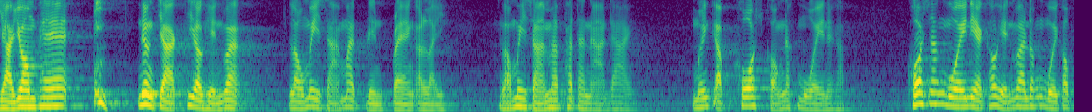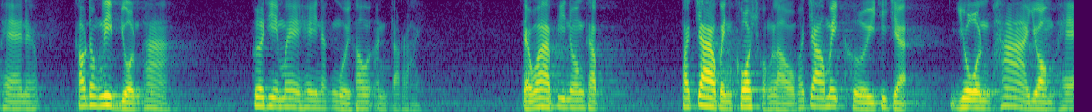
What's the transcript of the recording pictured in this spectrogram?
อย่ายอมแพ้เนื่องจากที่เราเห็นว่าเราไม่สามารถเปลี่ยนแปลงอะไร เราไม่สามารถพัฒนาได้ เหมือนกับโค้ชของนักมวยนะครับ โค้ชนักมวยเนี่ยเขาเห็นว่านักมวยเขาแพ้นะครับเขาต้องรีบโยนผ้า เพื่อที่ไม่ให้นักมวยเขาอันตราย แต่ว่าพี่น้องครับพระเจ้าเป็นโค้ชของเรา พระเจ้าไม่เคยที่จะโยนผ้ายอมแพ้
